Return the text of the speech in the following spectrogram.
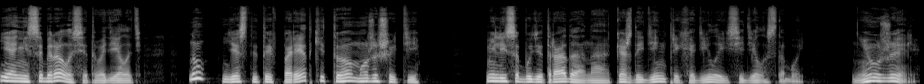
Я не собиралась этого делать. Ну, если ты в порядке, то можешь идти. Мелиса будет рада, она каждый день приходила и сидела с тобой». «Неужели?»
